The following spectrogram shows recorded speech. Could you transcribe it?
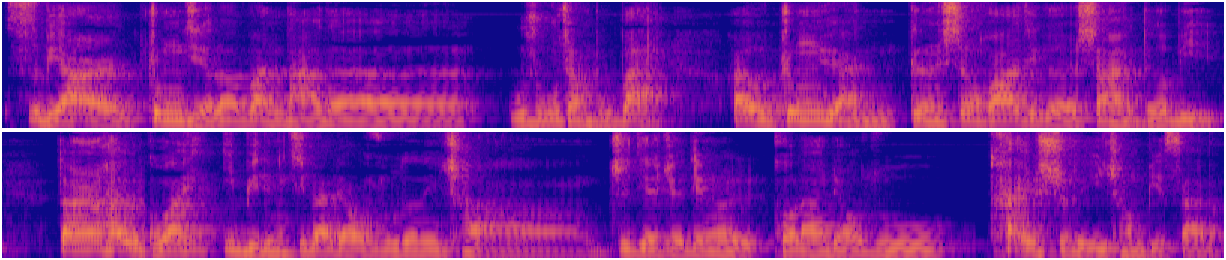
四比二终结了万达的五十五场不败，还有中远跟申花这个上海德比。当然还有国安一比零击败辽足的那场，直接决定了后来辽足态势的一场比赛吧。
